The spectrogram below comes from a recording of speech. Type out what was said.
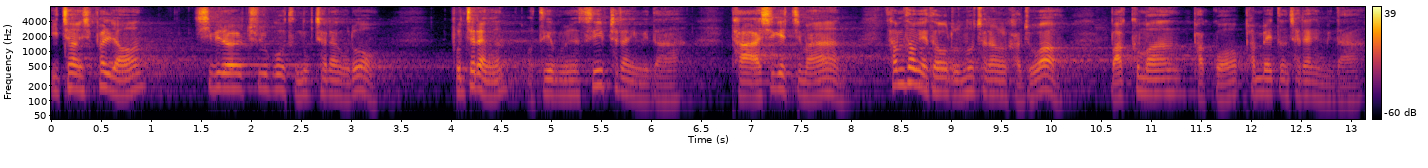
2018년 11월 출고 등록 차량으로 본 차량은 어떻게 보면 수입 차량입니다. 다 아시겠지만 삼성에서 르노 차량을 가져와 마크만 바꿔 판매했던 차량입니다.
